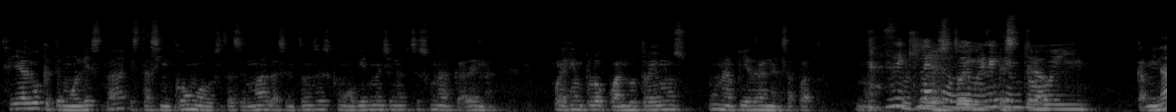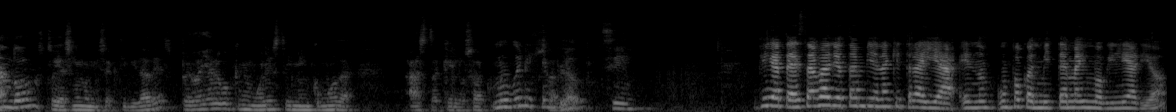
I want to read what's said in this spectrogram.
Si hay algo que te molesta, estás incómodo, estás de malas. Entonces, como bien mencionaste, es una cadena. Por ejemplo, cuando traemos una piedra en el zapato, ¿no? Sí, claro, estoy, muy buen ejemplo. estoy caminando, estoy haciendo mis actividades, pero hay algo que me molesta y me incomoda hasta que lo saco. Muy buen ejemplo. ¿sabes? Sí. Fíjate, estaba yo también aquí traía en un, un poco en mi tema inmobiliario.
